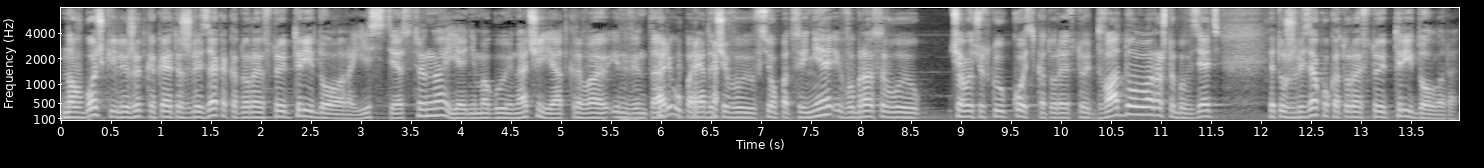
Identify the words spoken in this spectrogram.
но в бочке лежит какая-то железяка, которая стоит 3 доллара. Естественно, я не могу иначе. Я открываю инвентарь, упорядочиваю все по цене и выбрасываю человеческую кость, которая стоит 2 доллара, чтобы взять эту железяку, которая стоит 3 доллара.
